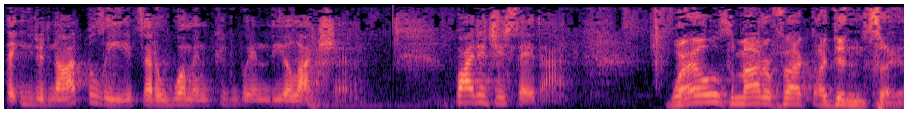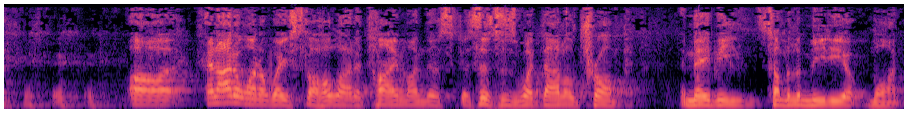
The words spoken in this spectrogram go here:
that you did not believe that a woman could win the election. Why did you say that? Well, as a matter of fact, I didn't say it. Uh, and I don't want to waste a whole lot of time on this because this is what Donald Trump and maybe some of the media want.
